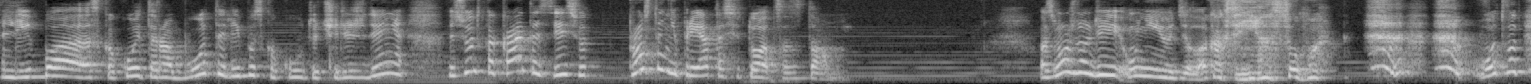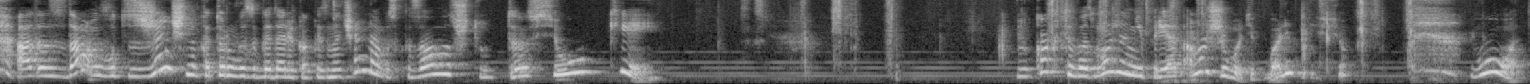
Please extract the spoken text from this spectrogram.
либо с какой-то работы, либо с какого-то учреждения. То есть вот какая-то здесь вот просто неприятная ситуация с дамой. Возможно, у нее дела как-то не особо. Вот-вот, а с, дам, вот с женщиной, которую вы загадали как изначально, я бы сказала, что да все окей. Ну, как-то, возможно, неприятно. А может, животик болит, и все. Вот.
